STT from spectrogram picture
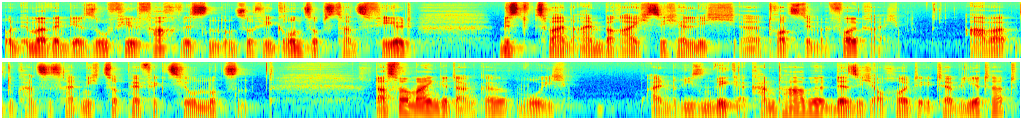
Und immer wenn dir so viel Fachwissen und so viel Grundsubstanz fehlt, bist du zwar in einem Bereich sicherlich äh, trotzdem erfolgreich, aber du kannst es halt nicht zur Perfektion nutzen. Das war mein Gedanke, wo ich einen Riesenweg erkannt habe, der sich auch heute etabliert hat,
